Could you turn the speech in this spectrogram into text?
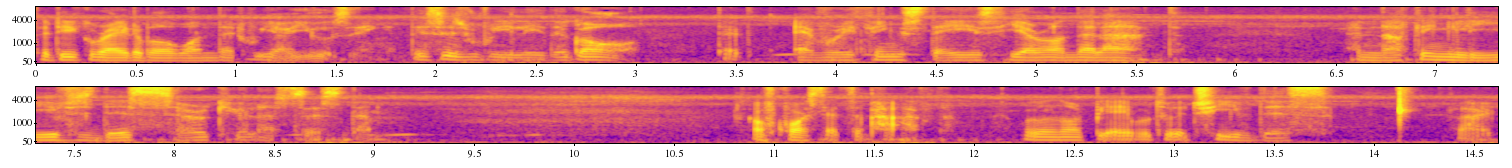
the degradable one that we are using. This is really the goal that everything stays here on the land and nothing leaves this circular system. Of course, that's a path. We will not be able to achieve this like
